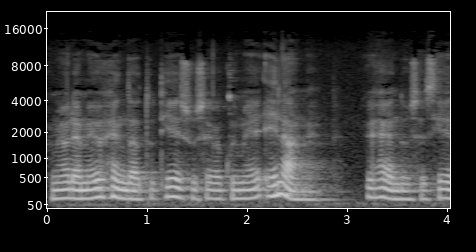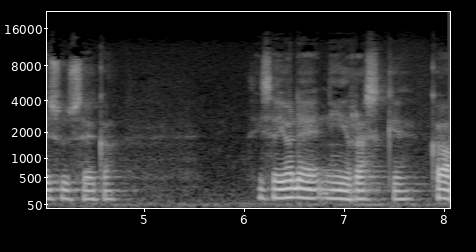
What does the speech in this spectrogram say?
kui me oleme ühendatud Jeesusega, kui me elame ühenduses Jeesusega, siis ei ole nii raske ka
